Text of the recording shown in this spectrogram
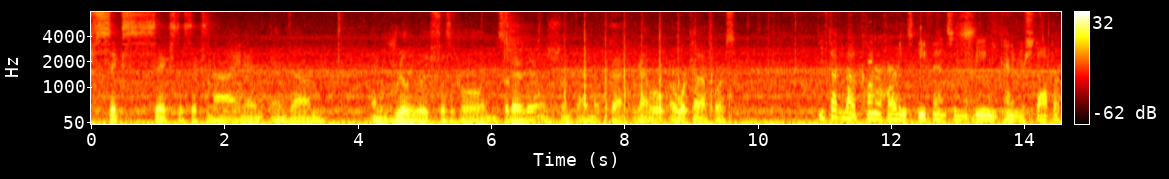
six six to six nine and and um, and really really physical. And so they're they're interesting kind of we're gonna have our work cut out for us. You've talked about Connor Harding's defense and being kind of your stopper.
